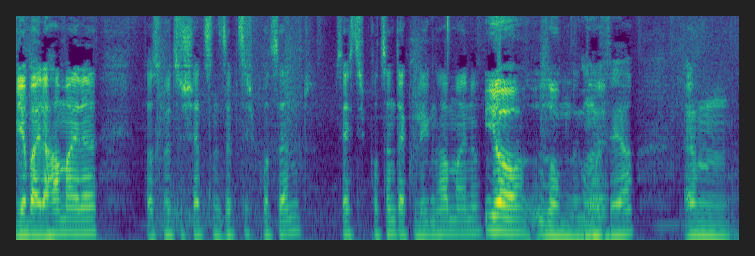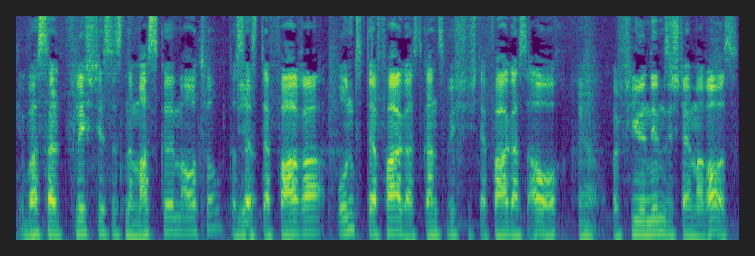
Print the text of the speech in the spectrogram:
wir beide haben eine, was würdest du schätzen, 70 Prozent? 60 Prozent der Kollegen haben eine? Ja, so um den ungefähr. Ähm, was halt Pflicht ist, ist eine Maske im Auto. Das Ja. heißt, der Fahrer und der Fahrgast, ganz wichtig, der Fahrgast auch, Ja. weil viele nehmen sich da immer raus.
